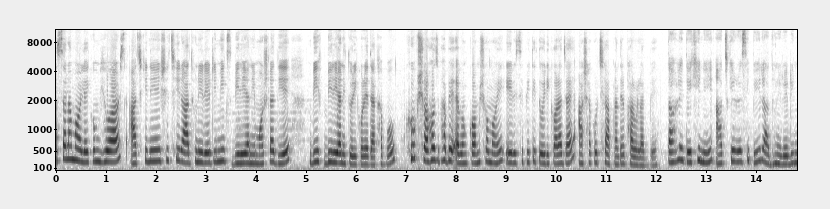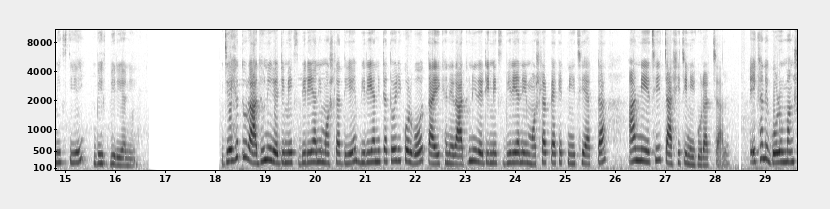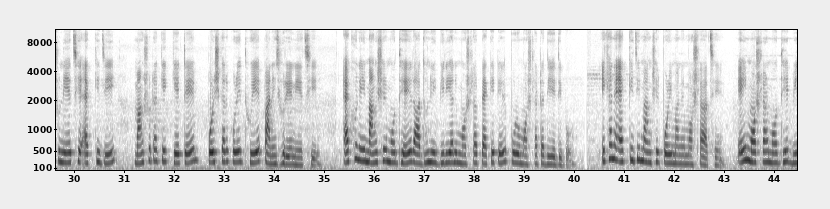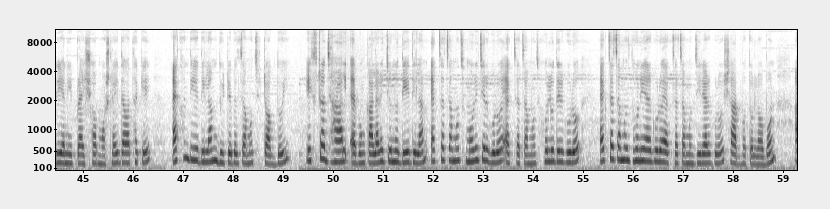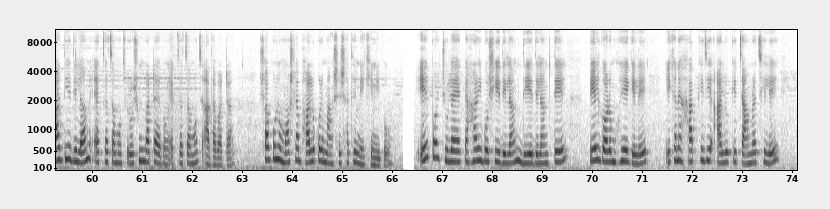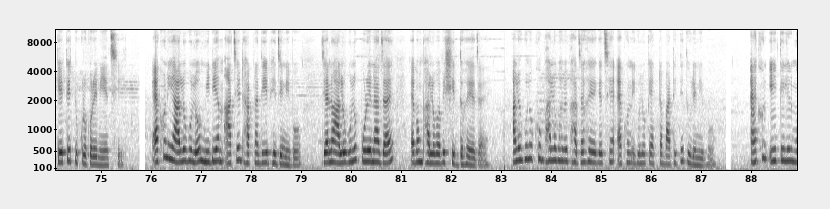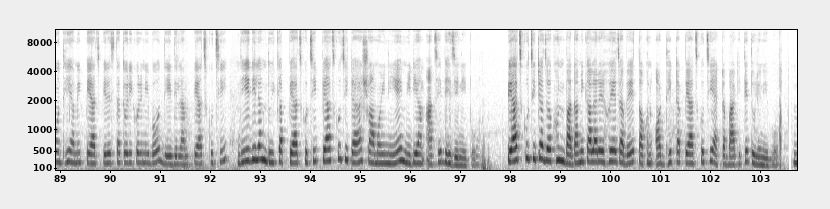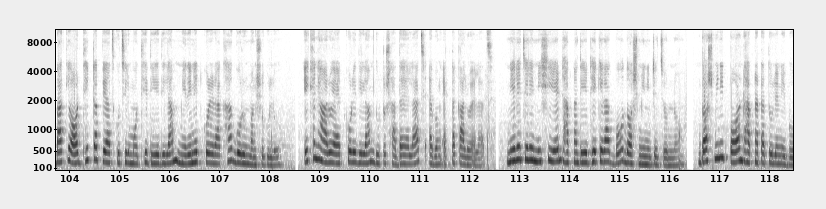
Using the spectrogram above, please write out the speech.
আসসালামু আলাইকুম ভিউয়ার্স, আজকে নিয়ে এসেছি রাঁধুনি রেডিমিক্স বিরিয়ানি মশলা দিয়ে বিফ বিরিয়ানি তৈরি করে দেখাবো। খুব সহজভাবে এবং কম সময়ে এই রেসিপিটি তৈরি করা যায়, আশা করছি আপনাদের ভালো লাগবে। তাহলে দেখিনি আজকের রেসিপি রাঁধুনি রেডিমিক্স দিয়েই বিফ বিরিয়ানি। যেহেতু রাঁধুনি রেডিমিক্স বিরিয়ানি মশলা দিয়ে বিরিয়ানিটা তৈরি করব, তাই এখানে রাঁধুনি রেডিমিক্স বিরিয়ানির মশলার প্যাকেট নিয়েছি একটা, আর নিয়েছি চাষি চিনি গুঁড়ার চাল। এখানে গরুর মাংস নিয়েছি এক কেজি। মাংসটাকে কেটে পরিষ্কার করে ধুয়ে পানি ঝরিয়ে নিয়েছি। এখন এই মাংসের মধ্যে রাঁধুনির বিরিয়ানি মশলার প্যাকেটের পুরো মশলাটা দিয়ে দিব। এখানে এক কেজি মাংসের পরিমাণের মশলা আছে। এই মশলার মধ্যে বিরিয়ানির প্রায় সব মশলাই দেওয়া থাকে। এখন দিয়ে দিলাম দুই টেবিল চামচ টক দই। এক্সট্রা ঝাল এবং কালারের জন্য দিয়ে দিলাম এক চা চামচ মরিচের গুঁড়ো, এক চা চামচ হলুদের গুঁড়ো এক চা চামচ ধনিয়ার গুঁড়ো, এক চা চামচ জিরার গুঁড়ো, স্বাদ মতো লবণ। আর দিয়ে দিলাম এক চা চামচ রসুন বাটা এবং এক চা চামচ আদা বাটা। সবগুলো মশলা ভালো করে মাংসের সাথে মেখে নিব। এরপর চুলায় একটা হাঁড়ি বসিয়ে দিলাম, দিয়ে দিলাম তেল। তেল গরম হয়ে গেলে এখানে হাফ কেজি আলুকে চামড়া ছিলে কেটে টুকরো করে নিয়েছি। এখন এই আলুগুলো মিডিয়াম আঁচে ঢাকনা দিয়ে ভেজে নিব, যেন আলুগুলো পুড়ে না যায় এবং ভালোভাবে সিদ্ধ হয়ে যায়। আলুগুলো খুব ভালোভাবে ভাজা হয়ে গেছে, এখন এগুলোকে একটা বাটিতে তুলে নিব। এখন এই তেলের মধ্যে আমি পেঁয়াজ বেরেস্তা তৈরি করে নিব, দিয়ে দিলাম পেঁয়াজ কুচি। দিয়ে দিলাম দুই কাপ পেঁয়াজ কুচি। পেঁয়াজ কুচিটা সময় নিয়ে মিডিয়াম আঁচে ভেজে নিব। পেঁয়াজ কুচিটা যখন বাদামি কালারের হয়ে যাবে, তখন অর্ধেকটা পেঁয়াজ কুচি একটা বাটিতে তুলে নিব। বাকি অর্ধেকটা পেঁয়াজ কুচির মধ্যে দিয়ে দিলাম মেরিনেট করে রাখা গরুর মাংসগুলো। এখানে আরও অ্যাড করে দিলাম দুটো সাদা এলাচ এবং একটা কালো এলাচ। নেড়ে চেড়ে মিশিয়ে ঢাকনা দিয়ে ঢেকে রাখব দশ মিনিটের জন্য। দশ মিনিট পর ঢাকনাটা তুলে নেব।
